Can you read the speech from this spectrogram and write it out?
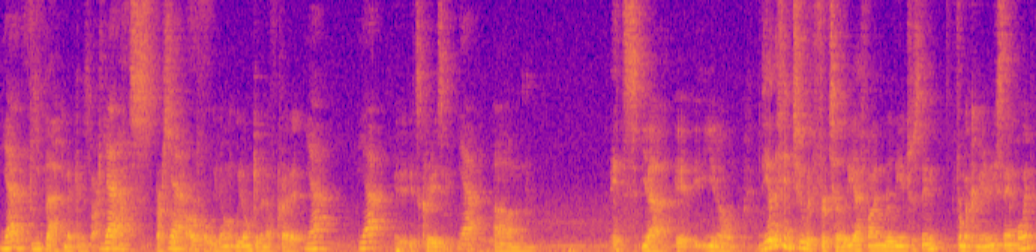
Yes. feedback mechanism. Our Yes. thoughts are so Yes. powerful. We don't we don't give enough credit. Yeah. Yeah. It- It's crazy. Yeah. Um, it's yeah, it, you know. The other thing too with fertility, I find really interesting from a community standpoint,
